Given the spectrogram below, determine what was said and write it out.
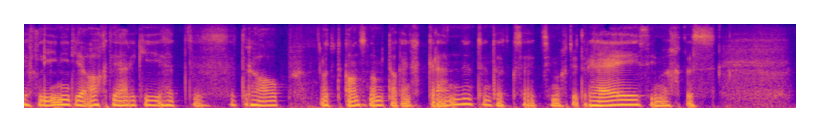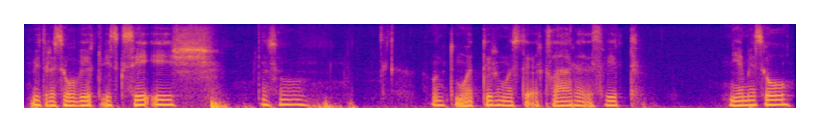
die Kleine, die Achtjährige, hat, halb, oder den ganzen Nachmittag eigentlich gerannt und hat gesagt, sie möchte wieder heim, sie möchte, dass es wieder so wird, wie es gesehen ist. Also, und die Mutter musste erklären, es wird nie mehr so,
